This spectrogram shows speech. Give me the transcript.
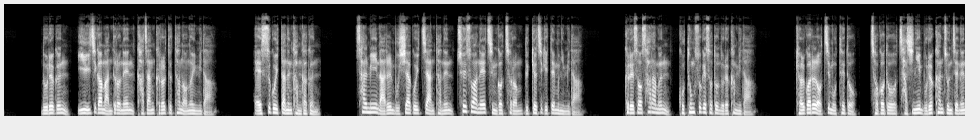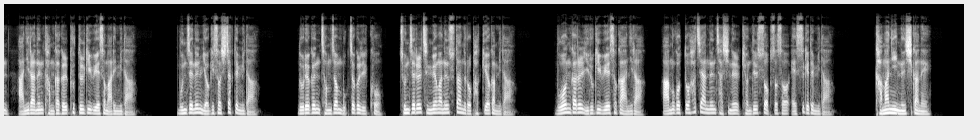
노력은 이 의지가 만들어낸 가장 그럴듯한 언어입니다. 애쓰고 있다는 감각은 삶이 나를 무시하고 있지 않다는 최소한의 증거처럼 느껴지기 때문입니다. 그래서 사람은 고통 속에서도 노력합니다. 결과를 얻지 못해도 적어도 자신이 무력한 존재는 아니라는 감각을 붙들기 위해서 말입니다. 문제는 여기서 시작됩니다. 노력은 점점 목적을 잃고 존재를 증명하는 수단으로 바뀌어 갑니다. 무언가를 이루기 위해서가 아니라 아무것도 하지 않는 자신을 견딜 수 없어서 애쓰게 됩니다. 가만히 있는 시간에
